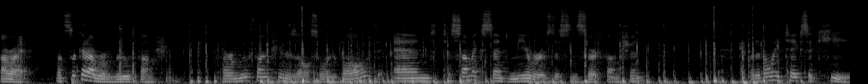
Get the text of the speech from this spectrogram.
All right, let's look at our remove function. Our remove function is also involved and to some extent mirrors this insert function, but it only takes a key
